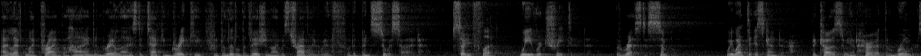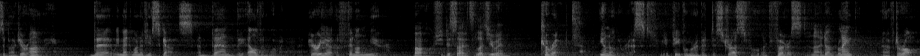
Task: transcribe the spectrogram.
I left my pride behind and realized attacking Greykeep with the little division I was traveling with would have been suicide. So you fled. We retreated. The rest is simple. We went to Iskander because we had heard the rumors about your army. There, we met one of your scouts, and then the elven woman, Iria of Finanmir. Oh, she decided to let you in? Correct. You know the rest. Your people were a bit distrustful at first, and I don't blame them. After all,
